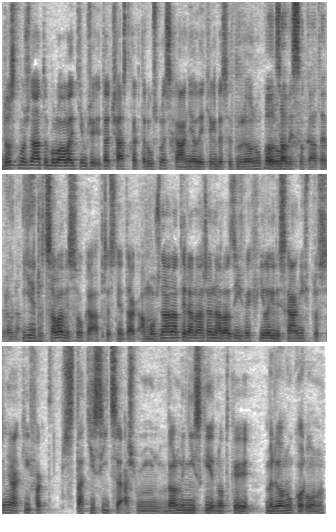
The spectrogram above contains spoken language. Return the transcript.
Dost možná to bylo ale tím, že i ta částka, kterou jsme scháněli, těch 10 milionů korun, docela vysoká, to je pravda. Je docela vysoká, přesně tak. A možná na ty ranaře narazíš ve chvíli, kdy scháníš prostě nějaký fakt 100 tisíce až velmi nízké jednotky milionů korun,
